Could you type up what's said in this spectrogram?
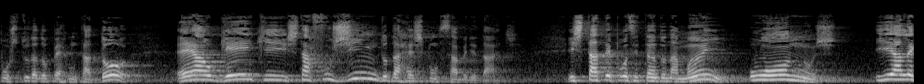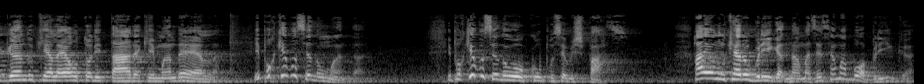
postura do perguntador é alguém que está fugindo da responsabilidade. Está depositando na mãe o ônus e alegando que ela é autoritária, quem manda é ela. E por que você não manda? E por que você não ocupa o seu espaço? Ah, eu não quero briga. Não, mas essa é uma boa briga.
